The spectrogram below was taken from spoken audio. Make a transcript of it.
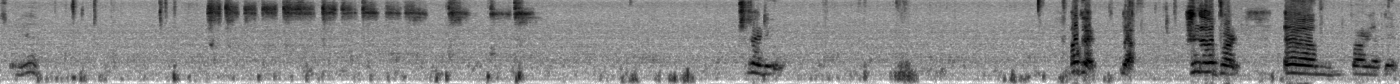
So yeah. What should I do? Okay, yeah. The party. Um, party update.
